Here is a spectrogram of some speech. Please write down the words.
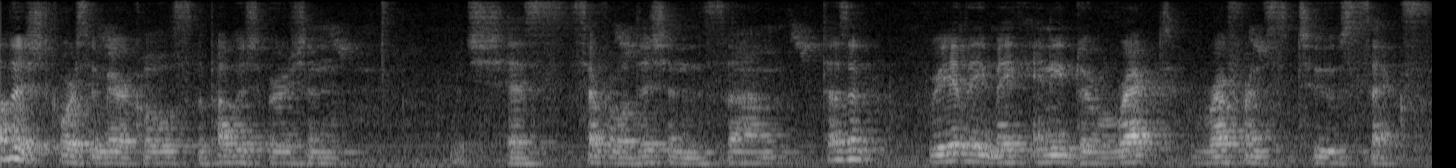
published Course in Miracles, the published version, which has several editions, um, doesn't really make any direct reference to sex.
